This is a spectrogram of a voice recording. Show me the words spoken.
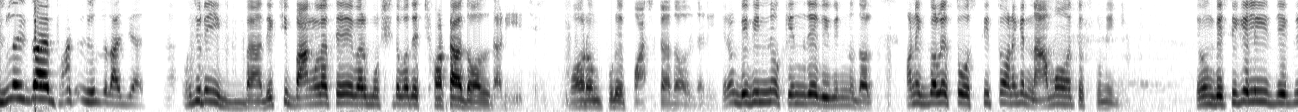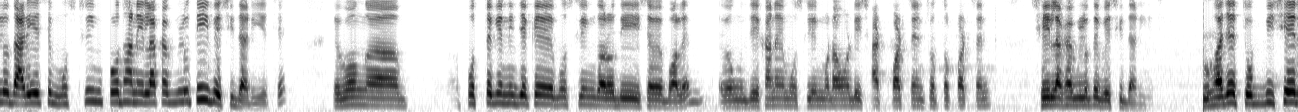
ঝুলে দিতে হয়, ফাঁসি ঝুলতে রাজি আছে। হুজুর, এই দেখছি বাংলাতে এবার মুর্শিদাবাদে ছটা দল দাঁড়িয়েছে। বহরমপুরে পাঁচটা দল দাঁড়িয়েছে। এবং বিভিন্ন কেন্দ্রে বিভিন্ন দল। অনেক দলের তো অস্তিত্ব, অনেকের নামও হয়তো শুনিনি। এবং বেসিক্যালি যেগুলো দাঁড়িয়েছে, মুসলিম প্রধান এলাকাগুলোতেই বেশি দাঁড়িয়েছে। এবং প্রত্যেকে নিজেকে মুসলিম দরদি হিসেবে বলেন এবং যেখানে মুসলিম মোটামুটি ষাট পার্সেন্ট সত্তর পার্সেন্ট সেই এলাকাগুলোতে বেশি দাঁড়িয়েছে। দু হাজার চব্বিশের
